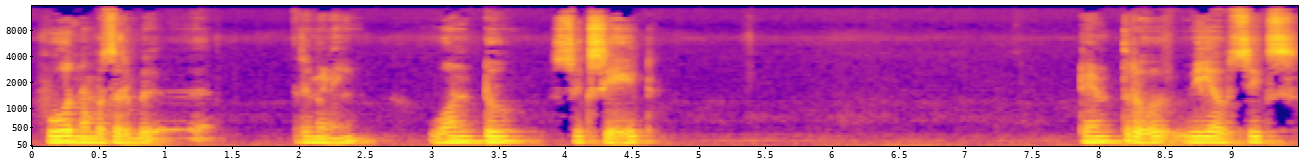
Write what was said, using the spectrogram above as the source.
4 numbers are remaining. 1 2 6 8 10th row we have 6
